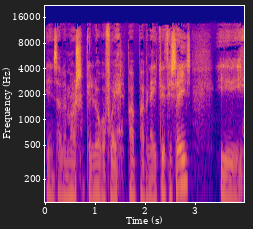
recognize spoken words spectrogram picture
Bien sabemos que luego fue el Papa Benedicto XVI y,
